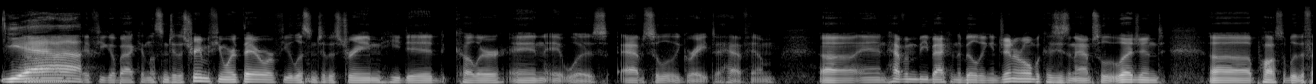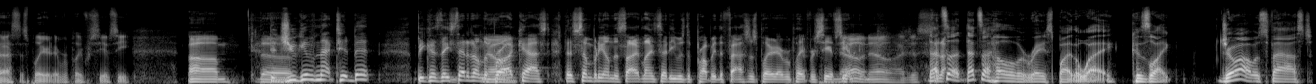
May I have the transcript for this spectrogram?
Yeah. Um, if you go back and listen to the stream, if you weren't there, or if you listen to the stream, he did color, and it was absolutely great to have him. Uh, and have him be back in the building in general because he's an absolute legend, uh, possibly the fastest player to ever play for CFC. Um, the- Did you give him that tidbit? Because they said it on the No. broadcast that somebody on the sideline said he was the, probably the fastest player to ever play for CFC. No, no, I just That's a that's a hell of a race, by the way, because like Joao was fast.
